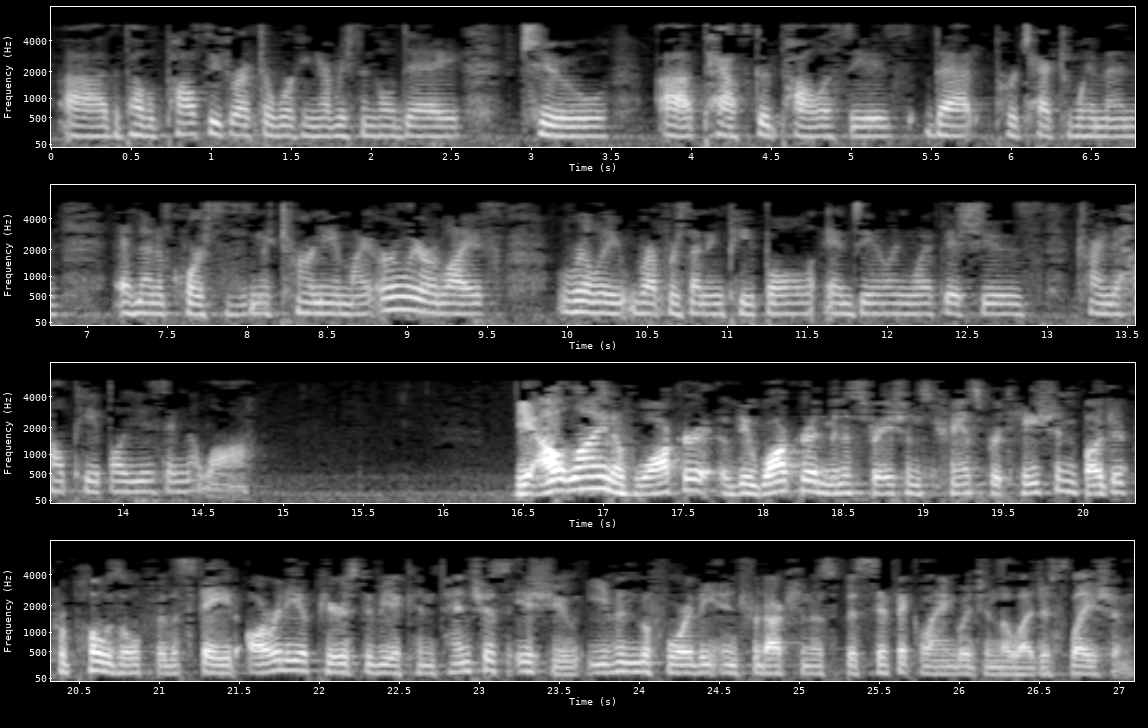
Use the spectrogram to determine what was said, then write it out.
uh, the public policy director working every single day to uh, pass good policies that protect women. And then, of course, as an attorney in my earlier life, really representing people and dealing with issues, trying to help people using the law. The outline of Walker, the Walker administration's transportation budget proposal for the state already appears to be a contentious issue even before the introduction of specific language in the legislation.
